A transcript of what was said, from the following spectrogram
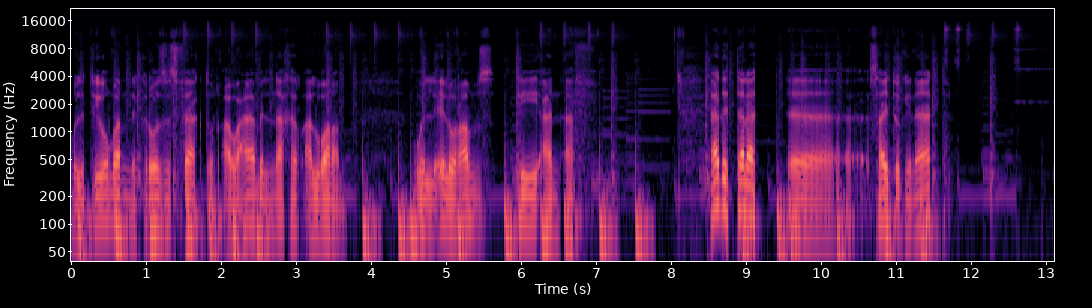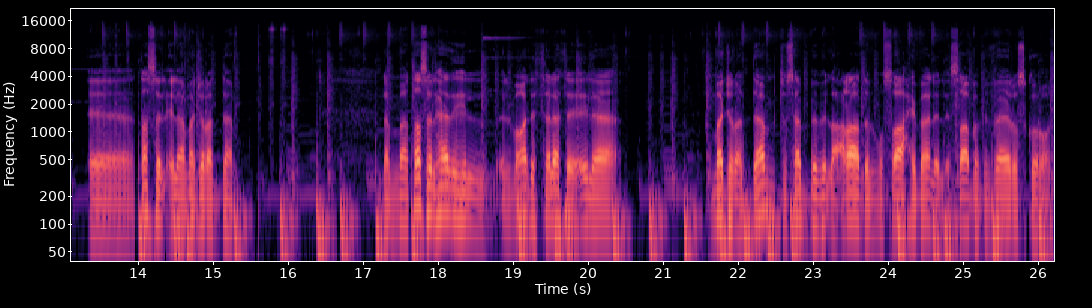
وال tumor necrosis factor أو عامل نخر الورم واللي له رمز TNF. هذه الثلاث آه، سيتوكينات آه، تصل إلى مجرى الدم. لما تصل هذه المواد الثلاثة إلى مجرى الدم تسبب الأعراض المصاحبة للإصابة بفيروس كورونا.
